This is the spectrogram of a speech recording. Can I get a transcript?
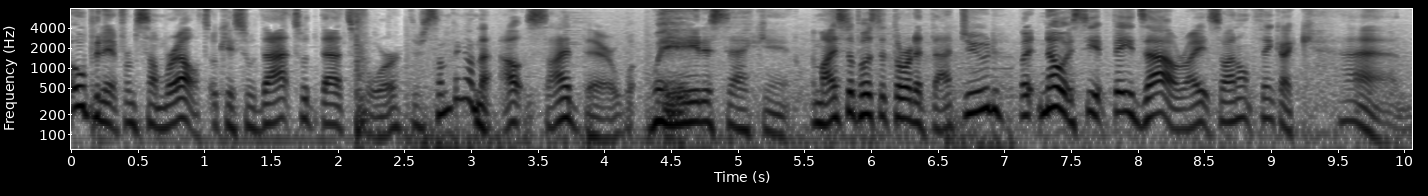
open it from somewhere else. Okay, so that's what that's for. There's something on the outside there. Wait a second. Am I supposed to throw it at that dude? But no, see it fades out, right? So I don't think I can.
